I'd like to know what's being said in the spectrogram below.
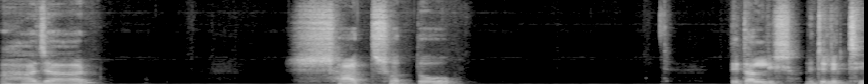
হাজার সাতশত তেতাল্লিশ। নিচে লিখছি।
